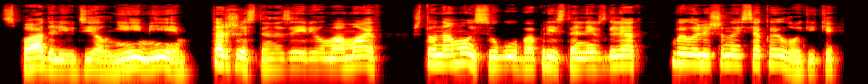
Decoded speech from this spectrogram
С падалью дел не имеем, торжественно заявил Мамаев, что на мой сугубо пристальный взгляд было лишено всякой логики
